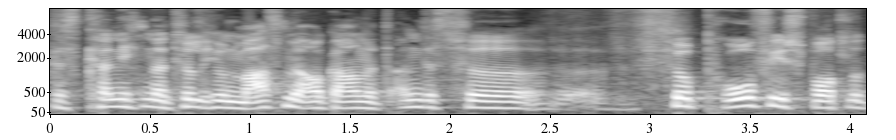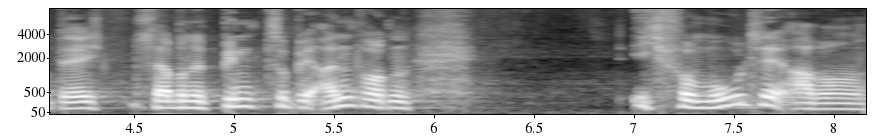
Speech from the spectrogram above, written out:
Das kann ich natürlich und maß mir auch gar nicht an, das für, für Profisportler, der ich selber nicht bin, zu beantworten. Ich vermute aber,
